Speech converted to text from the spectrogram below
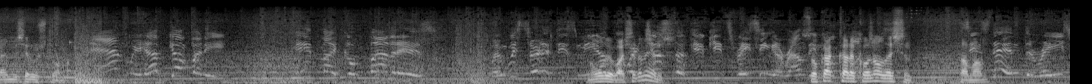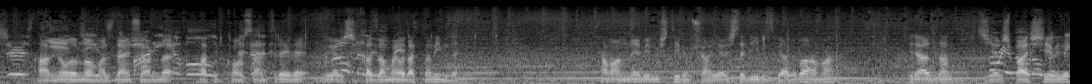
Ben dışarı uçtum ama. Ne oluyor, başladı mı yarış? Sokak karakoluna ulaşın. Tamam. Abi ne olur ne olmaz. Ben şu anda hafif konsantreyle bu yarışı kazanmaya odaklanayım da. Tam anlayabilmiş değilim şu an. Yarışta değiliz galiba ama birazdan yarış başlayabilir.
